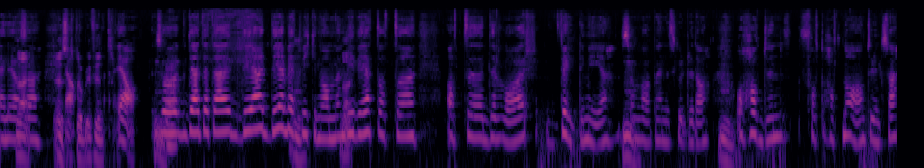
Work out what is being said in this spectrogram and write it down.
Eller Nei, altså ønsket å bli funnet. Ja. Så Ja. det, dette er, det, det vet vi ikke noe om, men Nei. vi vet at, eh, at eh, det var veldig mye som Mm. var på hennes skuldre da. Mm. Og hadde hun fått, hatt noe annet rundt seg,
